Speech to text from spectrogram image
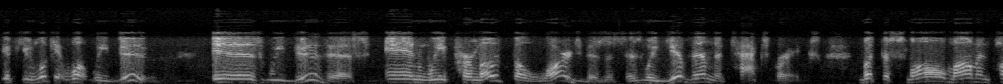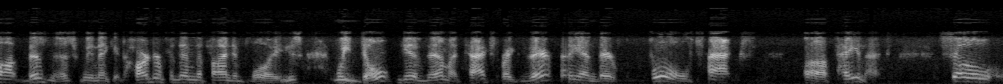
if you look at what we do is we do this and we promote the large businesses. We give them the tax breaks. But the small mom and pop business, we make it harder for them to find employees. We don't give them a tax break. They're paying their full tax uh, payment. So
